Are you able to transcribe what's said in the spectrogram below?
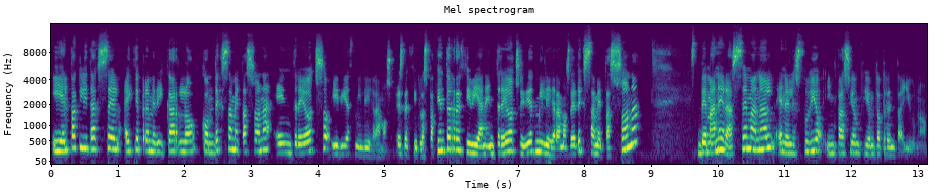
Y el paclitaxel hay que premedicarlo con dexametasona entre 8 y 10 miligramos. Es decir, los pacientes recibían entre 8 y 10 miligramos de dexametasona de manera semanal en el estudio Impassion 131.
